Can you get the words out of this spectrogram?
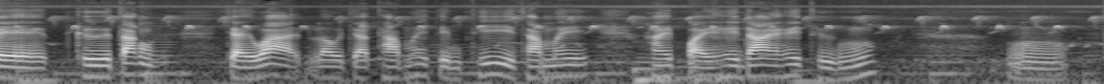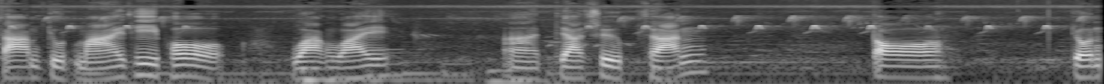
แต่คือตั้งใจว่าเราจะทำให้เต็มที่ทำให้ให้ไปให้ได้ให้ถึงตามจุดหมายที่พ่อวางไว้อาจจะสืบสานต่อ จน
